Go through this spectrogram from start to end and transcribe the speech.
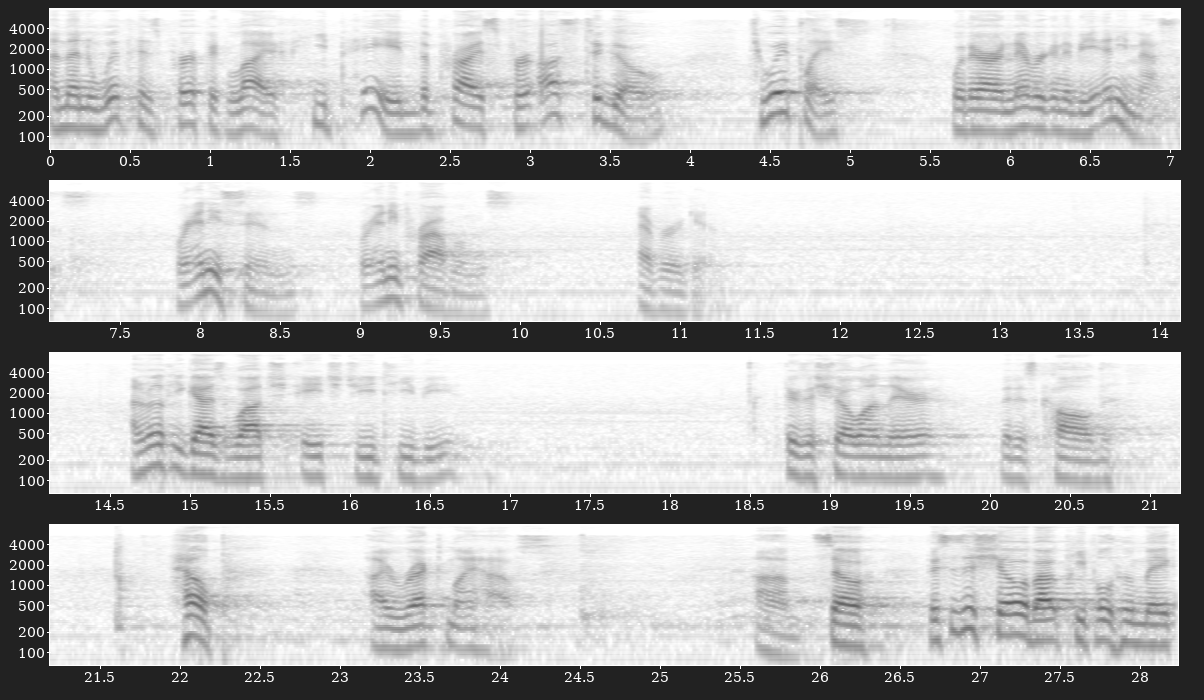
And then with his perfect life, he paid the price for us to go to a place where there are never going to be any messes or any sins or any problems ever again. I don't know if you guys watch HGTV. There's a show on there that is called Help, I Wrecked My House. Um, so this is a show about people who make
